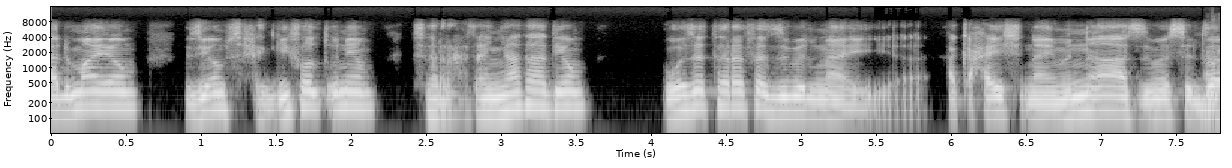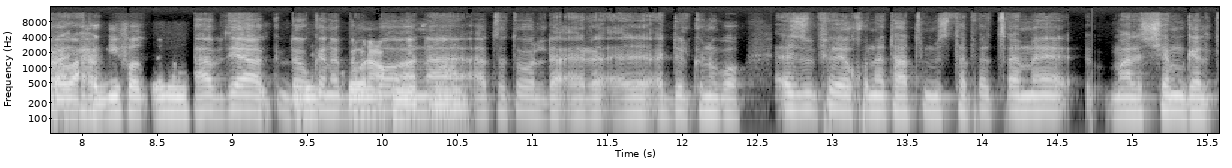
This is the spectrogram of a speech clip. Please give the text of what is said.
ኣድማ እዮም፣ እዚኦምስ ሕጊ ይፈልጡን እዮም፣ ሰራሕተኛታት እዮም ወዘተረፈ ዝብል ናይ ኣቃሓይሽ ናይ ምንእኣስ ዝመስል ዘረባ ሕጊ ይፈልጡን እዮም ኣብዚኣ ደው ከነብል እሞ ኣነ ኣቶ ተወልደ ዕድል ክንህቦ እዚ ኩነታት ምስ ተፈጸመ ማለት ሸምገልቲ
